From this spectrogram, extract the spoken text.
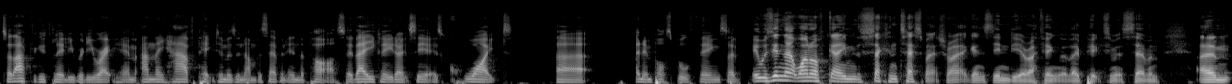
South Africa clearly really rate him, and they have picked him as a number seven in the past, so they clearly don't see it as quite uh, an impossible thing. So It was in that one-off game, the second Test match, right against India. I think that they picked him at seven. Um,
